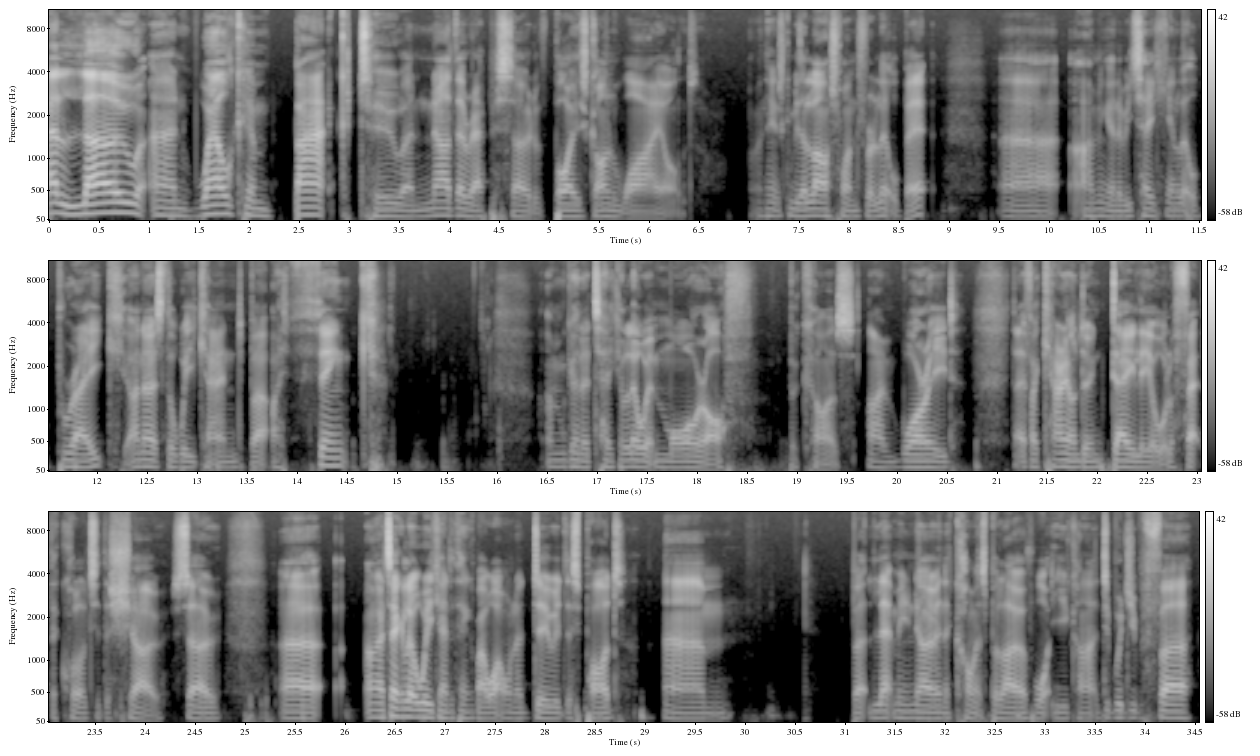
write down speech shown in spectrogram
Hello and welcome back to another episode of Boys Gone Wild. I think it's going to be the last one for a little bit. Uh, I'm going to be taking a little break. I know it's the weekend, but I think I'm going to take a little bit more off because I'm worried that if I carry on doing daily, it will affect the quality of the show. So uh, I'm going to take a little weekend to think about what I want to do with this pod. Um, but let me know in the comments below of what you kind of would you prefer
